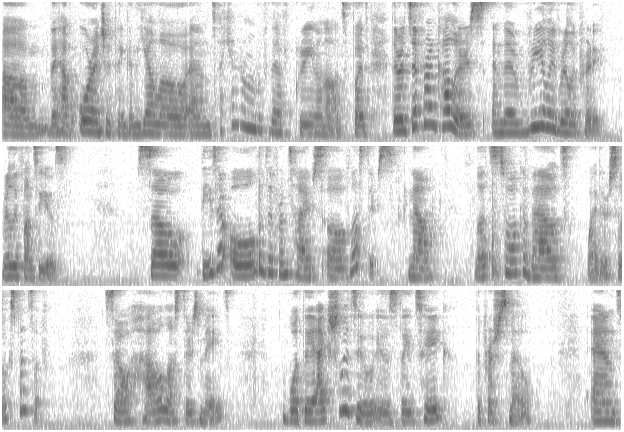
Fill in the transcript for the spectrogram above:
Um, they have orange, I think, and yellow, and I can't remember if they have green or not, but there are different colors and they're really, really pretty, really fun to use. So these are all the different types of lusters. Now, let's talk about why they're so expensive. So how is made. What they actually do is they take the precious metal and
